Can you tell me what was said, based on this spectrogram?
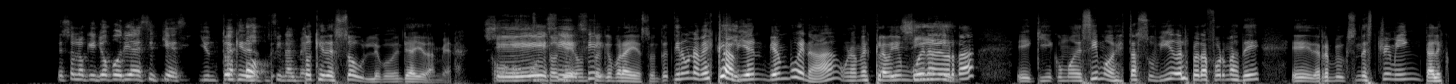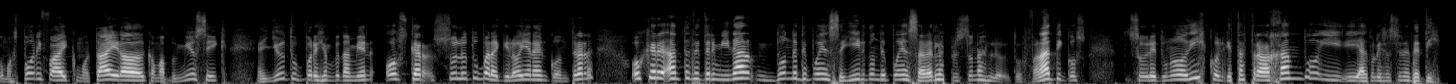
Eso es lo que yo podría decir que es. Y un toque, de, un toque de soul le pondría yo también. Sí, un toque, un toque por ahí eso. tiene una mezcla bien, bien buena, ¿ah? una mezcla bien buena de verdad. Eh, que como decimos está subido a las plataformas de, eh, de, reproducción de streaming, tales como Spotify, como Tidal, como Apple Music, en YouTube por ejemplo también, Oscar, solo tú para que lo vayan a encontrar. Oscar, antes de terminar, ¿dónde te pueden seguir? ¿Dónde pueden saber las personas, tus fanáticos, sobre tu nuevo disco, el que estás trabajando y, y actualizaciones de ti?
